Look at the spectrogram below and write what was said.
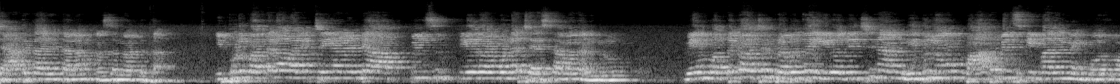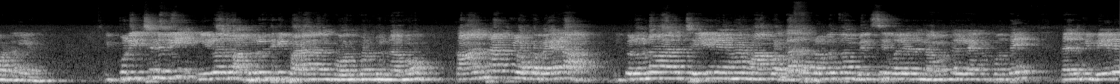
చేతకానితనం అసమర్థత. ఇప్పుడు కొత్తగా వాళ్ళకి చేయాలంటే ఆ బిల్స్ క్లియర్ అవ్వకుండా చేస్తామని అన్నారు మేము కొత్తగా వచ్చిన ప్రభుత్వం ఈ రోజు ఇచ్చిన నిధులు పాత బిల్స్కి ఇవ్వాలని మేము కోరుకోవటం లేదు. ఇప్పుడు ఇచ్చినవి ఈ రోజు అభివృద్ధికి పడాలని కోరుకుంటున్నాము. కాంట్రాక్ట్లు ఒకవేళ ఇక్కడ ఉన్న వాళ్ళు చేయలేమో మాకు గత ప్రభుత్వం బిల్స్ ఇవ్వలేదని నమ్మకం లేకపోతే దానికి వేరే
